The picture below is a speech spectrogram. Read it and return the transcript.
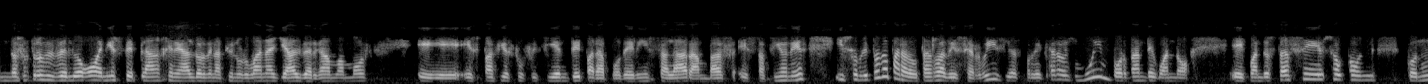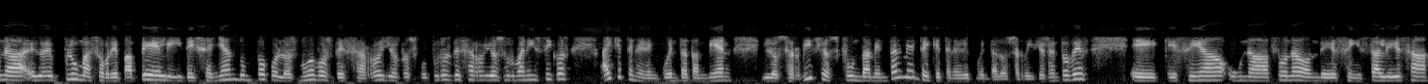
nosotros, desde luego, en este Plan General de Ordenación Urbana ya albergábamos eh, espacio suficiente para poder instalar ambas estaciones y sobre todo para dotarla de servicios, porque claro, es muy importante cuando, eh, cuando estás eso con, con una eh, pluma sobre papel y diseñando un poco los nuevos desarrollos, los futuros desarrollos urbanísticos, hay que tener en cuenta también los servicios, fundamentalmente hay que tener en cuenta los servicios. Entonces, que sea una zona donde se instale esa,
